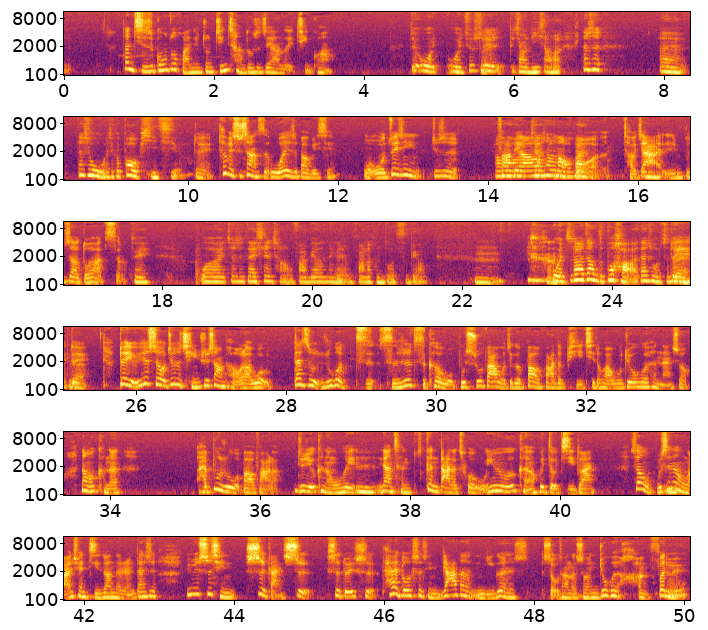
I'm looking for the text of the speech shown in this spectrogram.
但其实工作环境中经常都是这样的情况。对我，我就是比较理想嘛，但是，嗯，但是我这个暴脾气，对，特别是上司，我也是暴脾气。我我最近就是发飙、哦加上冒火、吵架，已经不知道多少次了。对，我就是在现场发飙的那个人发了很多次飙。嗯，我知道这样子不好，啊但是我真的对。对对，有些时候就是情绪上头了，我。但是如果此此时此刻我不抒发我这个爆发的脾气的话，我就会很难受。那我可能还不如我爆发了，就有可能我会嗯酿成更大的错误，因为我有可能会走极端。虽然我不是那种完全极端的人，但是因为事情事赶事事堆事，太多事情压到你一个人手上的时候，你就会很愤怒。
